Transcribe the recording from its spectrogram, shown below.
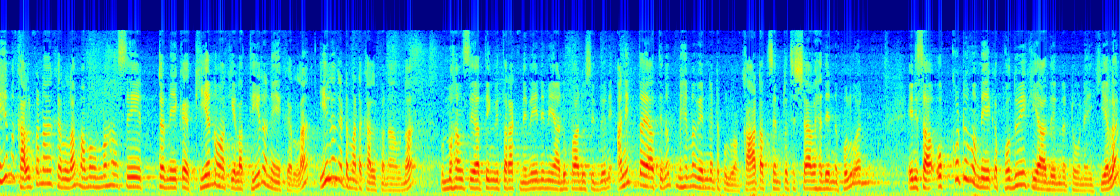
එහෙම කල්පනා කරලා මම උන්වහන්සේට මේක කියනවා කියලා තීරණය කරලා ඊළඟට මට කල්පනා වුණා උන්වහන්සේ අතින් විතරක් නෙමෙයි මේ අඩුපාඩු සිද්ධ වෙන්නේ අනිත් අය අතිනුත් මෙහෙම වෙන්නට පුළුවන්. කාටත් සෙන් ප්‍රතිශාව හැදෙන්න පුළුවන්. ඒ නිසා ඔක්කොටම මේක පොදුවේ කියා දෙන්නට ඕනේ කියලා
